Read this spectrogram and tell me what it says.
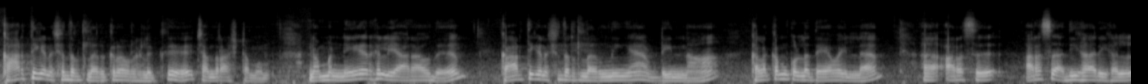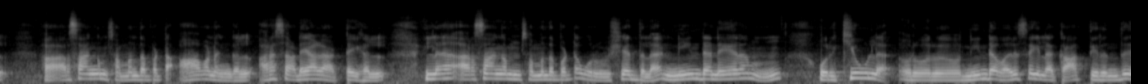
கார்த்திகை நட்சத்திரத்தில் இருக்கிறவர்களுக்கு சந்திராஷ்டமம். நம்ம நேயர்கள் யாராவது கார்த்திகை நட்சத்திரத்தில் இருந்தீங்க அப்படின்னா கலக்கம் கொள்ள தேவையில்லை. அரசு அரசு அதிகாரிகள் அரசாங்கம் சம்பந்தப்பட்ட ஆவணங்கள் அரசு அடையாள அட்டைகள் இல்லை அரசாங்கம் சம்பந்தப்பட்ட ஒரு விஷயத்தில் நீண்ட நேரம் ஒரு க்யூவில் ஒரு ஒரு நீண்ட வரிசையில் காத்திருந்து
